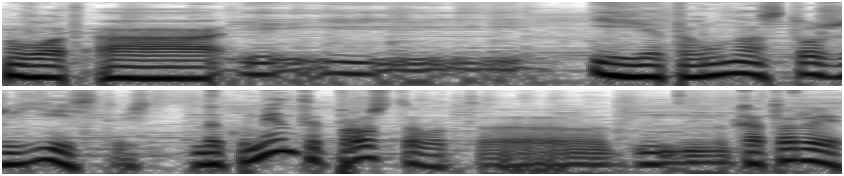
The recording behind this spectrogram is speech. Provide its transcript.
вот, а, и, и, и это у нас тоже есть, то есть документы просто вот, э, которые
